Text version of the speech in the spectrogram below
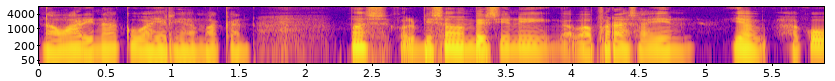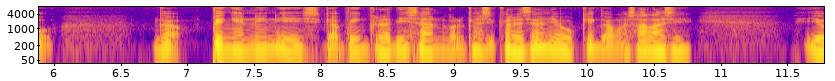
nawarin aku akhirnya makan. Mas kalau bisa mampir sini nggak apa-apa rasain. Ya aku nggak pengen ini nggak pengen gratisan. Kalau kasih gratisan ya oke nggak masalah sih. Ya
